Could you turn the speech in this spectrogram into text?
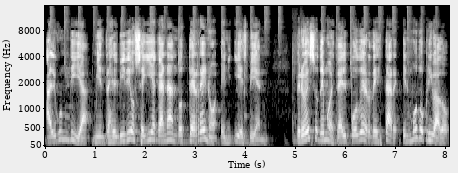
algún día mientras el video seguía ganando terreno en ESPN. Pero eso demuestra el poder de estar en modo privado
